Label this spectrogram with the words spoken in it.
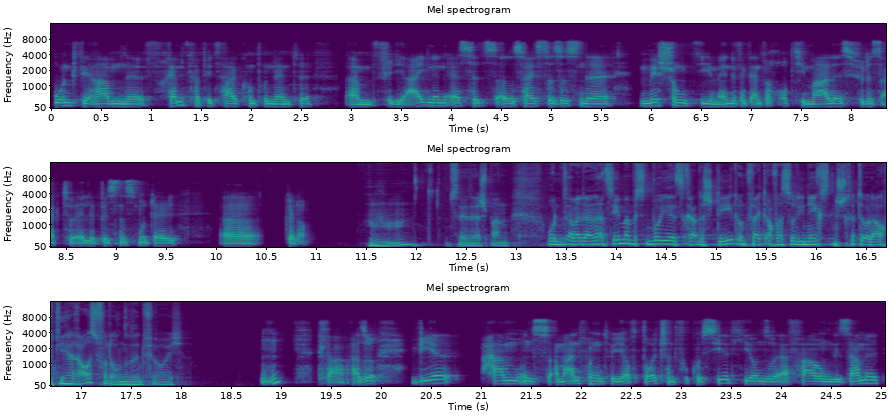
und wir haben eine Fremdkapitalkomponente ähm, für die eigenen Assets. Also das heißt, das ist eine Mischung, die im Endeffekt einfach optimal ist für das aktuelle Businessmodell. Äh, genau. Mhm. Sehr, sehr spannend. Und aber dann erzähl mal ein bisschen, wo ihr jetzt gerade steht und vielleicht auch, was so die nächsten Schritte oder auch die Herausforderungen sind für euch. Mhm, klar, also wir haben uns am Anfang natürlich auf Deutschland fokussiert, hier unsere Erfahrungen gesammelt,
